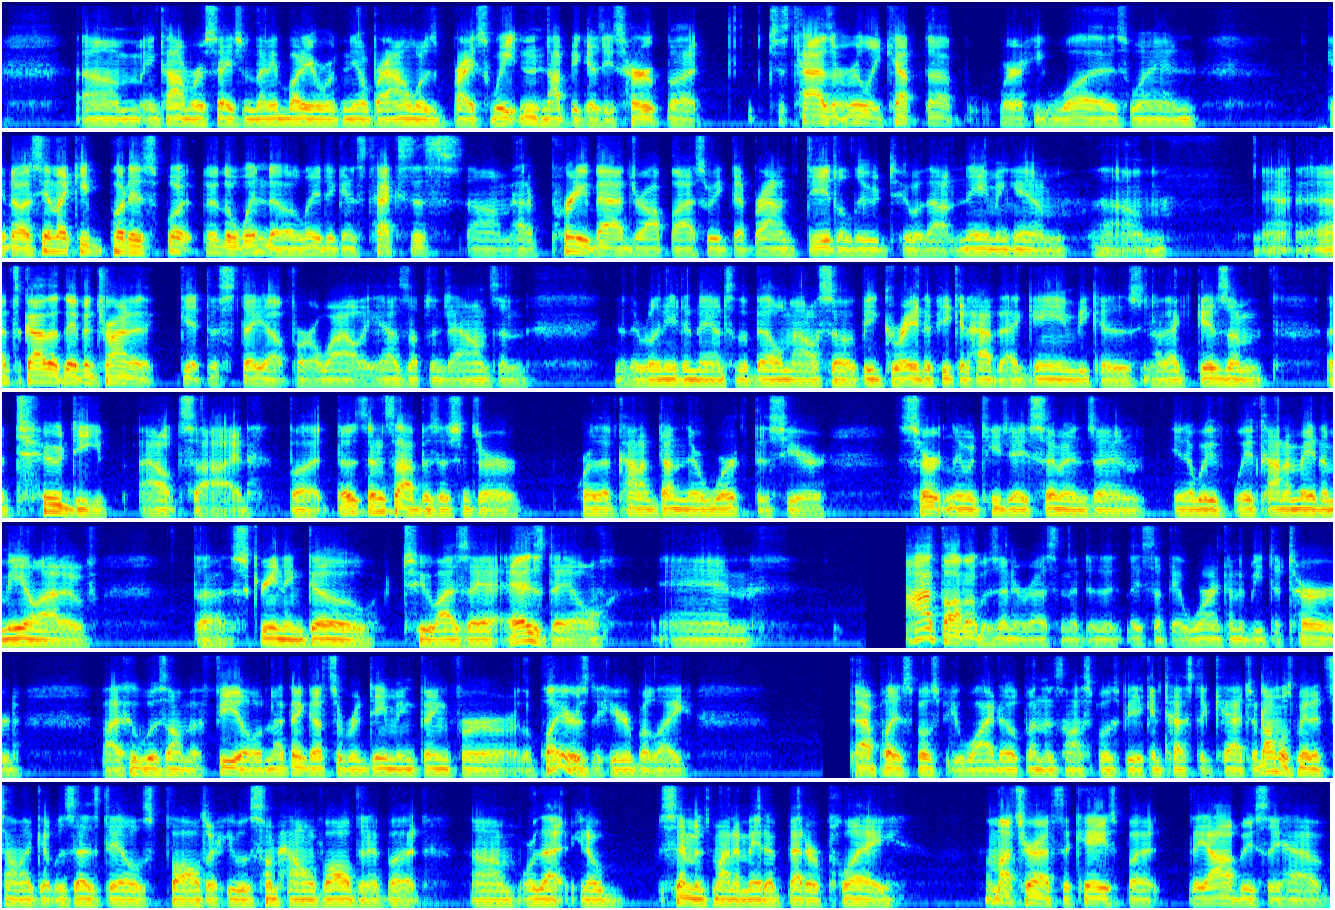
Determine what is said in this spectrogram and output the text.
um, in conversation with anybody or with Neal Brown was Bryce Wheaton, not because he's hurt, but just hasn't really kept up where he was when, you know, it seemed like he put his foot through the window late against Texas. Um, had a pretty bad drop last week that Brown did allude to without naming him. Um, that's a guy that they've been trying to get to stay up for a while. He has ups and downs, and you know, they really need him to answer the bell now. So it'd be great if he could have that game because you know that gives him a two deep outside. But those inside positions are where they've kind of done their work this year. Certainly with T.J. Simmons, and you know we've we've kind of made a meal out of the screen and go to Isaiah Esdale, and I thought it was interesting that they said they weren't going to be deterred by who was on the field. And I think that's a redeeming thing for the players to hear. But like that play is supposed to be wide open. It's not supposed to be a contested catch. It almost made it sound like it was Esdale's fault or he was somehow involved in it, but um, or that you know Simmons might have made a better play. I'm not sure that's the case, but they obviously have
